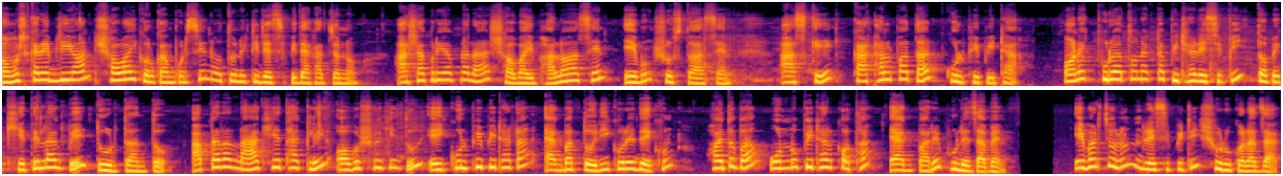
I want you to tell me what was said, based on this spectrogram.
নমস্কার এভরিওয়ান, সবাই ওয়েলকাম করছি নতুন একটি রেসিপি দেখার জন্য। আশা করি আপনারা সবাই ভালো আছেন এবং সুস্থ আছেন। আজকে কাঁঠাল পাতার কুলফি পিঠা। অনেক পুরাতন একটা পিঠা রেসিপি, তবে খেতে লাগবে দুর্দান্ত। আপনারা না খেয়ে থাকলে অবশ্যই কিন্তু এই কুলফি পিঠাটা একবার তৈরি করে দেখুন, হয়তোবা অন্য পিঠার কথা একবারে ভুলে যাবেন। এবার চলুন রেসিপিটি শুরু করা যাক।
